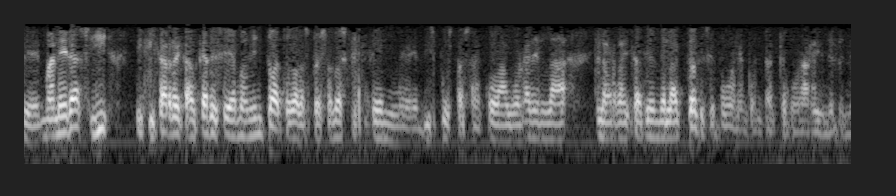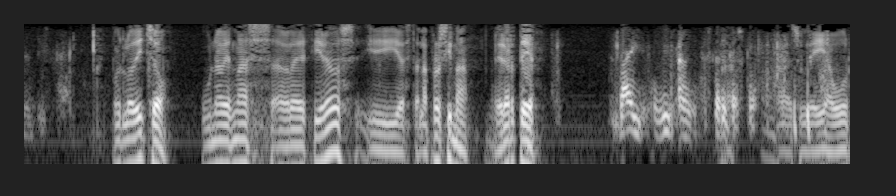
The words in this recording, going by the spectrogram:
eh, maneras y, quizás recalcar ese llamamiento a todas las personas que estén eh, dispuestas a colaborar en la, organización del acto, que se pongan en contacto con la red independentista. Pues lo dicho, una vez más agradecidos y hasta la próxima. Verarte. Bai, ogitan, eskerrik asko. Ba, zu behi, agur.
